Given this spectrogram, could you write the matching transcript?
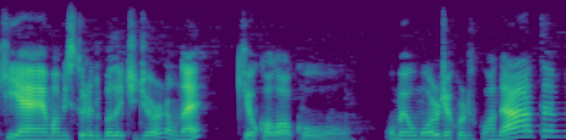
que é uma mistura do bullet journal, né? Que eu coloco o meu humor de acordo com a data.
